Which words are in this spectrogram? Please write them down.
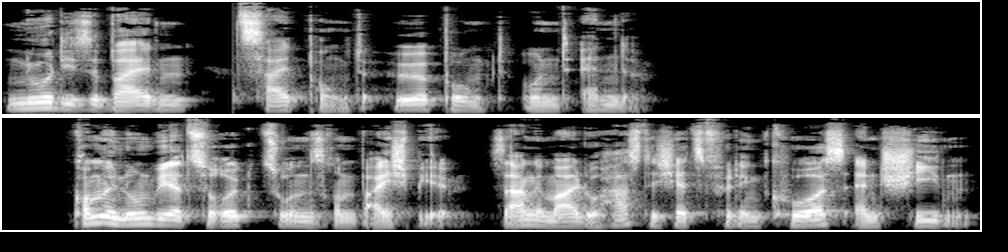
nur diese beiden Zeitpunkte, Höhepunkt und Ende. Kommen wir nun wieder zurück zu unserem Beispiel. Sagen wir mal, du hast dich jetzt für den Kurs entschieden.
